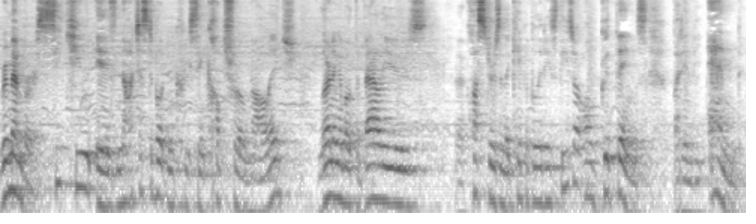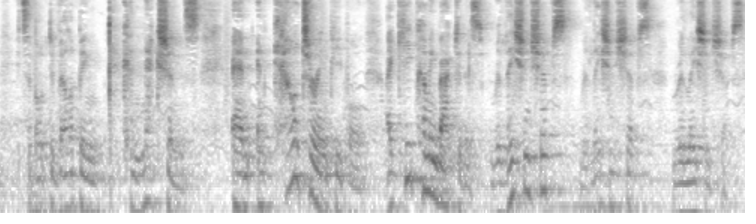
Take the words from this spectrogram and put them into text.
Remember, CQ is not just about increasing cultural knowledge, learning about the values, uh, clusters and the capabilities. These are all good things, but in the end, it's about developing connections and encountering people. I keep coming back to this relationships, relationships, relationships.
